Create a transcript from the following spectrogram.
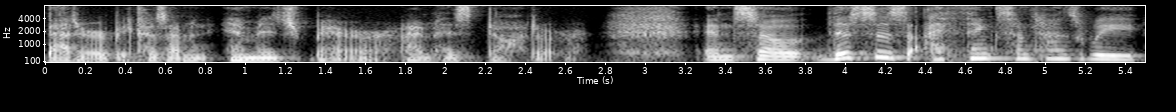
better because I'm an image bearer. I'm his daughter. And so this is, I think sometimes we,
